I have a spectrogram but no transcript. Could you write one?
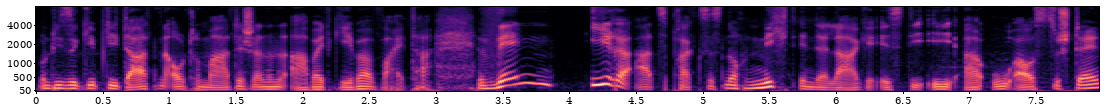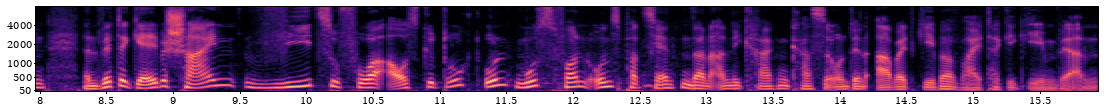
und diese gibt die Daten automatisch an den Arbeitgeber weiter. Wenn Ihre Arztpraxis noch nicht in der Lage ist, die EAU auszustellen, dann wird der gelbe Schein wie zuvor ausgedruckt und muss von uns Patienten dann an die Krankenkasse und den Arbeitgeber weitergegeben werden.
